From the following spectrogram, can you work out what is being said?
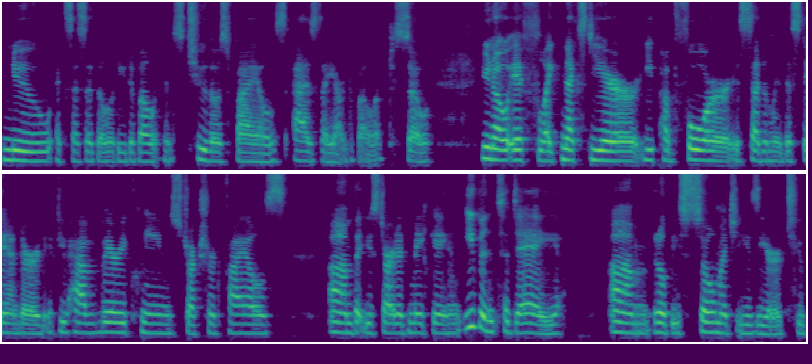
new accessibility developments to those files as they are developed. So, you know, if like next year EPUB 4 is suddenly the standard, if you have very clean structured files um, that you started making even today, um, it'll be so much easier to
